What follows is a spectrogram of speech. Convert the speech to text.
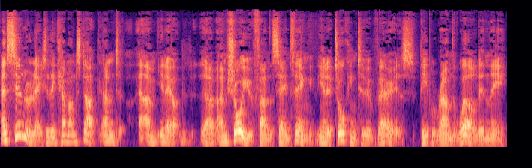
And sooner or later, they come unstuck. And, um, you know, uh, I'm sure you've found the same thing, you know, talking to various people around the world in the,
